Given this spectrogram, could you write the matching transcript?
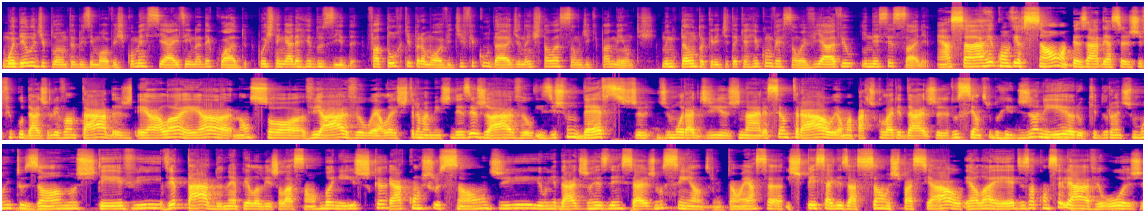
o modelo de planta dos imóveis comerciais é inadequado, pois tem área reduzida, fator que promove dificuldade na instalação de equipamentos. No entanto, acredita que a reconversão é viável e necessária. Essa reconversão, apesar dessas dificuldades levantadas, ela é não só viável, ela é extremamente desejável. Existe um déficit de moradia moradias na área central, é uma particularidade do centro do Rio de Janeiro, que durante muitos anos teve vetado né, pela legislação urbanística a construção de unidades residenciais no centro. Então, essa especialização espacial ela é desaconselhável hoje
